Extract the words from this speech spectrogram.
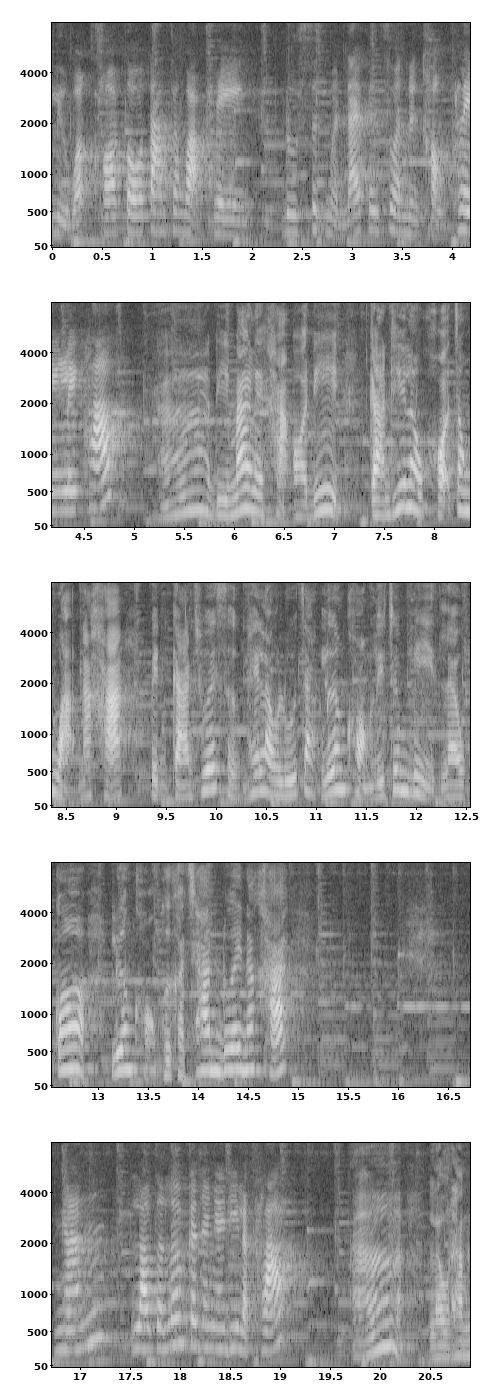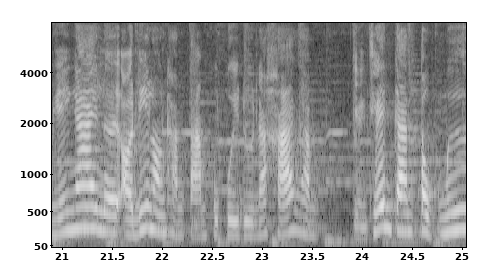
หรือว่าเคาะโต๊ะตามจังหวะเพลง รู้สึกเหมือนได้เป็นส่วนหนึ่งของเพลงเลยครับ อ่าดีมากเลยค่ะออดี้การที่เราเคาะจังหวะนะคะ เป็นการช่วยเสริมให้เรารู้จักเรื่องของ rhythm beat แล้วก็เรื่องของ percussion ด้วยนะคะ งั้นเราจะเริ่มกันยังไงดีล่ะครับ อ่าเราทำง่ายๆเลยออดี้ลองทำตามครูปุยดูนะคะทำอย่างเช่นการตบมือ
